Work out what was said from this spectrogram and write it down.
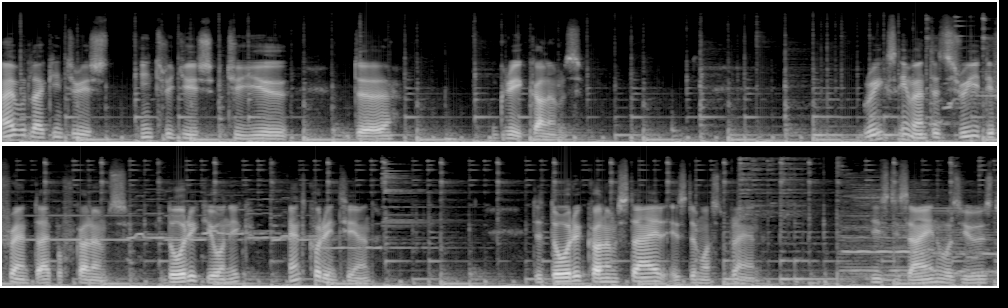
I would like introduce introduce to you the Greek columns. Greeks invented three different type of columns, Doric, Ionic and Corinthian. The Doric column style is the most plain. This design was used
